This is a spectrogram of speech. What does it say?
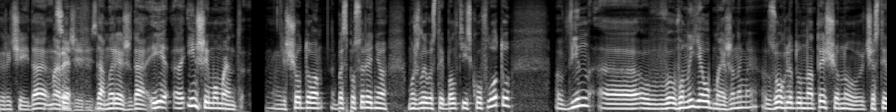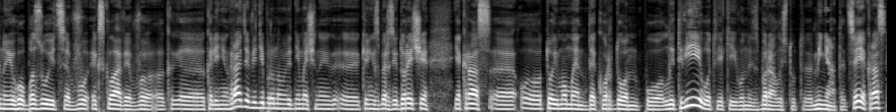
речей. Да, мережі різні. Да, мережі, да. І е, інший момент щодо безпосередньо можливостей Балтійського флоту. Він, е, вони є обмеженими з огляду на те, що ну, частина його базується в ексклаві в е, е, Калінінграді, відібраному від Німеччини Кенігсберзі. До речі, якраз той момент, де кордон по Литві, от який вони збирались тут міняти, це якраз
